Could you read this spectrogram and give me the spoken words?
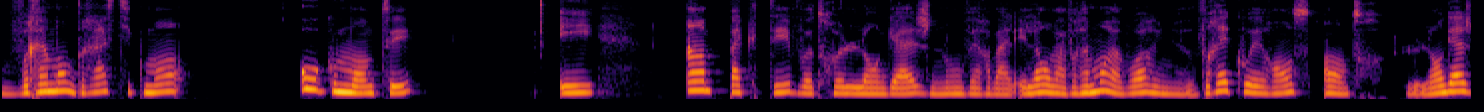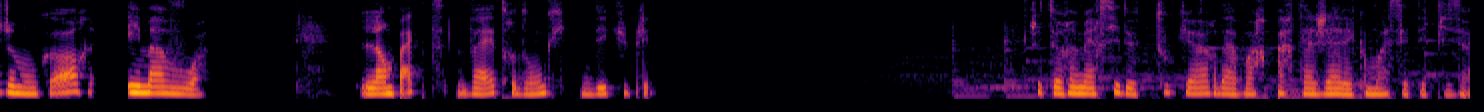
vraiment drastiquement augmenter et impacter votre langage non verbal. Et là, on va vraiment avoir une vraie cohérence entre le langage de mon corps et ma voix. L'impact va être donc décuplé. Je te remercie de tout cœur d'avoir partagé avec moi cet épisode.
